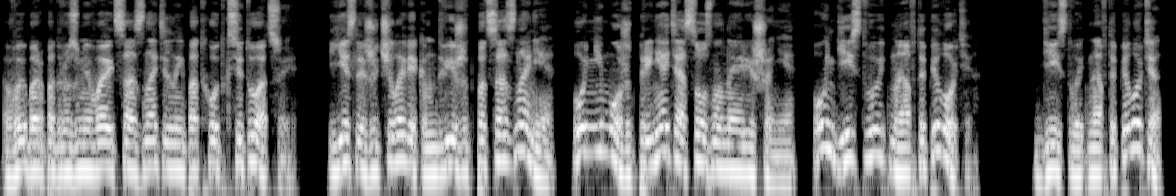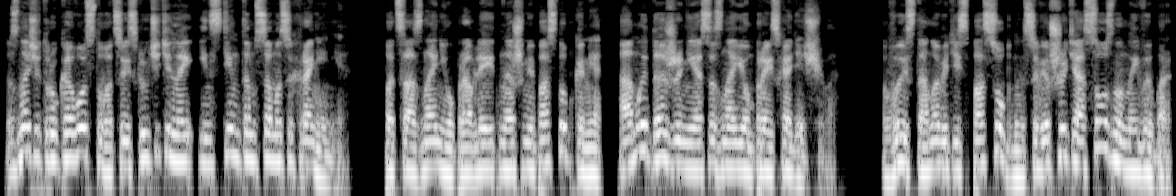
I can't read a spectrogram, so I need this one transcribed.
Выбор подразумевает сознательный подход к ситуации. Если же человеком движет подсознание, он не может принять осознанное решение, он действует на автопилоте. Действовать на автопилоте значит руководствоваться исключительно инстинктом самосохранения. Подсознание управляет нашими поступками, а мы даже не осознаем происходящего. Вы становитесь способны совершить осознанный выбор,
